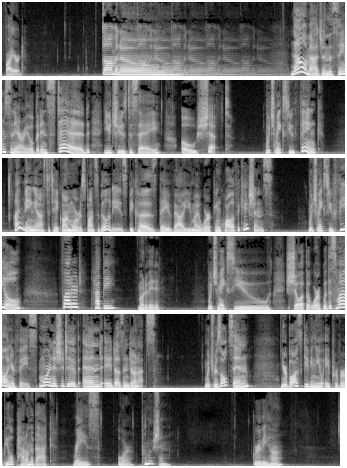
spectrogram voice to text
fired. Domino. Domino. Domino. Domino. Domino. Now imagine the same scenario, but instead you choose to say, oh, shift, which makes you think, I'm being asked to take on more responsibilities because they value my work and qualifications, which makes you feel flattered, happy, motivated, which makes you show up at work with a smile on your face, more initiative, and a dozen donuts, which results in your boss giving you a proverbial pat on the back, raise, or promotion. Groovy, huh?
